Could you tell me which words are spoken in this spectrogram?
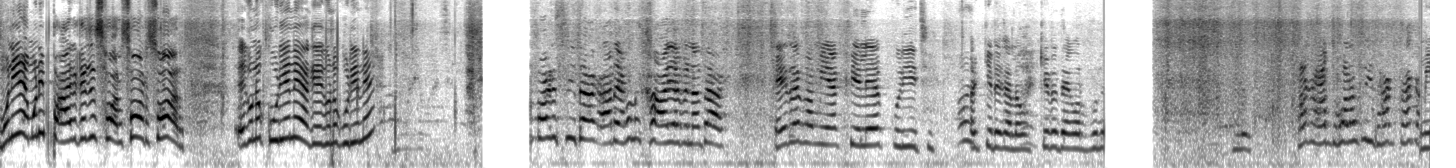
মনি মনি, পায়ের কাছে সর সর সর। এগুলো কুড়িয়ে নে আগে, এগুলো কুড়িয়ে নে। পারিস নি থাক, আর এখন খাওয়া যাবে না, থাক। এই দেখো আমি এক ফেলে কুড়িয়েছি। আর কেটে গেল, কেটে দেখ ওর ভুলে। থাক, আর ধরাস থাক থাক। আমি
